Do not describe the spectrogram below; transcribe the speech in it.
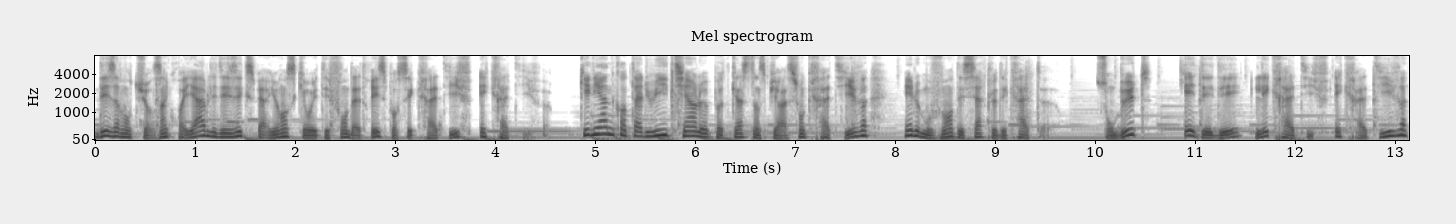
des aventures incroyables et des expériences qui ont été fondatrices pour ces créatifs et créatives. Kylian, quant à lui, tient le podcast Inspiration créative et le mouvement des cercles des créateurs. Son but? Est d'aider les créatifs et créatives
